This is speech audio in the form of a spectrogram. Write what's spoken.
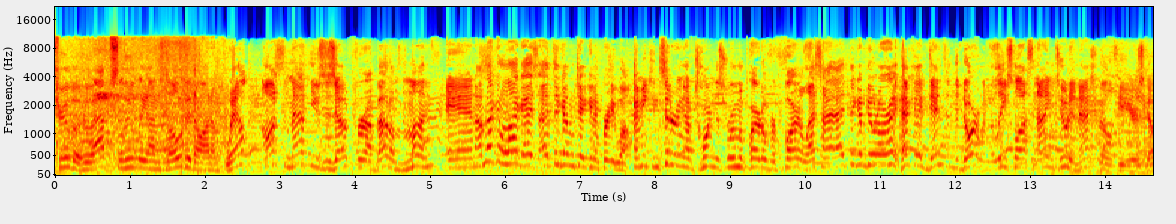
Trouba who absolutely unloaded on him. Well, Auston Matthews is out for about a month, and I'm not gonna lie, guys, I think I'm taking it pretty well. I mean, considering I've torn this room apart over far less, I, I think I'm doing all right. Heck, I dented the door when the Leafs lost 9-2 to Nashville a few years ago.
